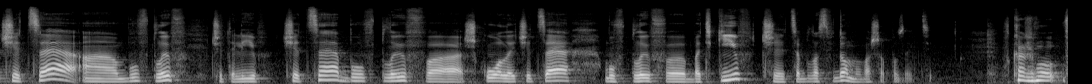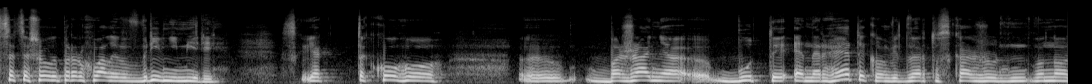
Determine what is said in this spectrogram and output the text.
Чи це був вплив вчителів, чи це був вплив школи, чи це був вплив батьків, чи це була свідома ваша позиція? Скажімо, все це, що ви перерахували в рівній мірі, як такого бажання е, бути енергетиком, відверто скажу, воно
